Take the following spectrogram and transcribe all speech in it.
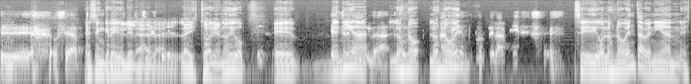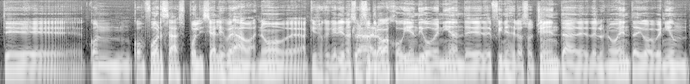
Eh, o sea, es increíble la, historia, ¿no? Digo, eh, venía los no, los 90 Sí, digo, los 90 venían este con, fuerzas policiales bravas, ¿no? Eh, aquellos que querían hacer su trabajo bien, digo, venían de, fines de los 80, de, los 90, digo, venía un,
